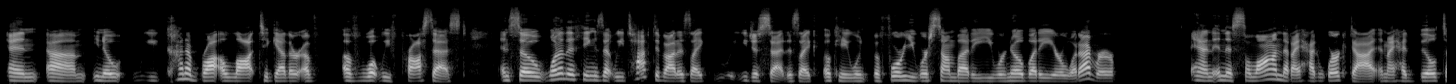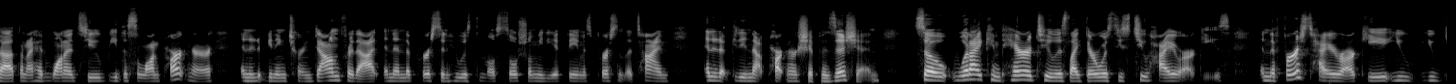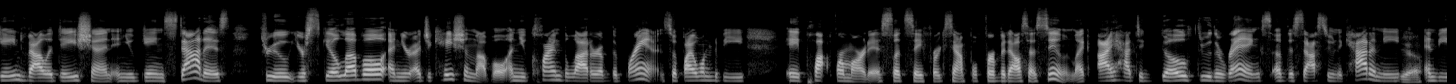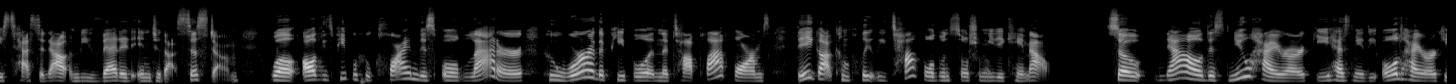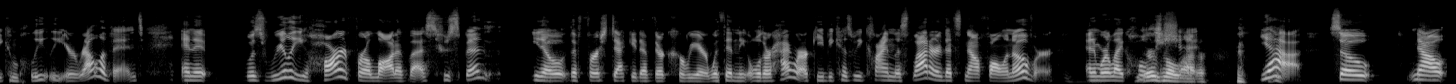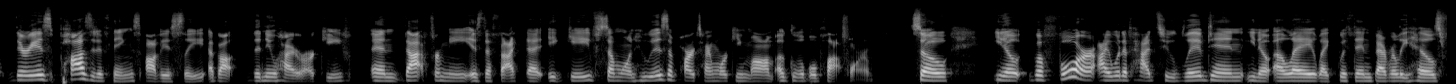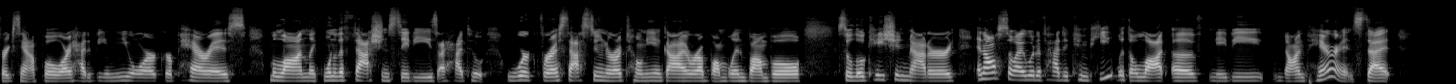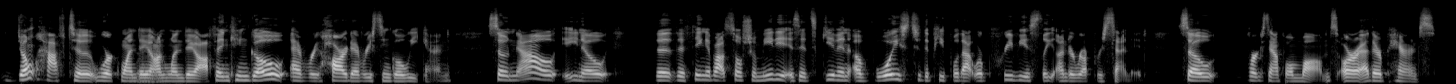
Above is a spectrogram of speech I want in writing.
and um, you know we kind of brought a lot together of of what we've processed and so one of the things that we talked about is like you just said is like okay when before you were somebody you were nobody or whatever and in this salon that I had worked at and I had built up and I had wanted to be the salon partner ended up getting turned down for that. And then the person who was the most social media famous person at the time ended up getting that partnership position. So what I compare it to is like there was these two hierarchies. In the first hierarchy, you you gained validation and you gained status through your skill level and your education level and you climbed the ladder of the brand. So if I wanted to be a platform artist, let's say for example for Vidal Sassoon, like I had to go through the ranks of the Sassoon Academy Yeah. and be tested out and be vetted into that system. Well, all these people who climbed this old ladder, who were the people in the top platforms, they got completely toppled when social media came out. So now this new hierarchy has made the old hierarchy completely irrelevant and it was really hard for a lot of us who spent you know the first decade of their career within the older hierarchy because we climbed this ladder that's now fallen over mm-hmm. and we're like holy There's no shit ladder. yeah so now there is positive things obviously about the new hierarchy and that for me is the fact that it gave someone who is a part-time working mom a global platform. So you know before i would have had to lived in you know la like within beverly hills for example or i had to be in new york or paris milan like one of the fashion cities. I had to work for a sassoon or a Toni and Guy or a bumble and bumble. So location mattered and also i would have had to compete with a lot of maybe non-parents that don't have to work one day on one day off and can go every hard every single weekend. So now you know the the thing about social media is it's given a voice to the people that were previously underrepresented. So for example moms or other parents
